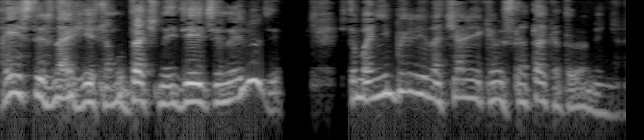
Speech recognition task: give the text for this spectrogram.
А если ты знаешь, есть там удачные деятельные люди, чтобы они были начальниками скота, который у меня.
